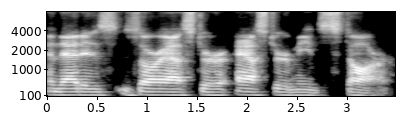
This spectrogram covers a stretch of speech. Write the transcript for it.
And that is Zoroaster. Aster means star.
